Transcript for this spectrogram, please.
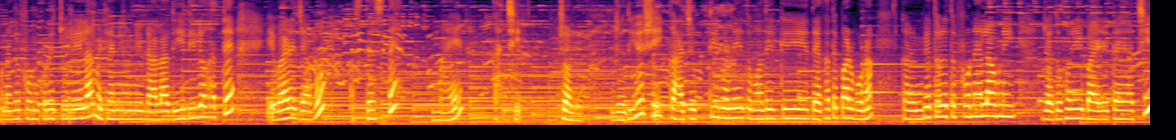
ওনাকে ফোন করে চলে এলাম। এখানে উনি ডালা দিয়ে দিল হাতে। এবারে যাব আস্তে আস্তে মায়ের কাছে। চলো, যদিও সেই কাজ অবধি মানে তোমাদেরকে দেখাতে পারব না। কারণ ভেতরে তো ফোন অ্যালাউ নেই। যতক্ষণ এই বাইরেটায় আছি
